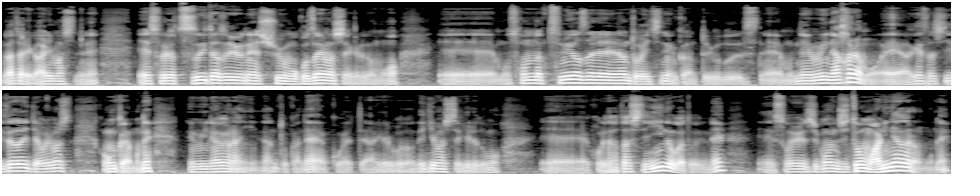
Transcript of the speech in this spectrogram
語りがありましてね、えー、それが続いたというね、週もございましたけれども、えー、もうそんな積み重ねでなんとか1年間ということでですね、もう眠いながらも、えー、上げさせていただいておりました。今回もね、眠いながらになんとかね、こうやってあげることができましたけれども、えー、これで果たしていいのかというね、えー、そういう自問自答もありながらもね、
